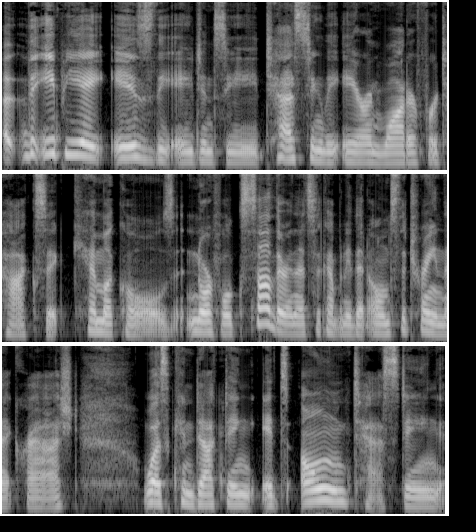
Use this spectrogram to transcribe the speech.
Uh, the EPA is the agency testing the air and water for toxic chemicals. Norfolk Southern, that's the company that owns the train that crashed, was conducting its own testing.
